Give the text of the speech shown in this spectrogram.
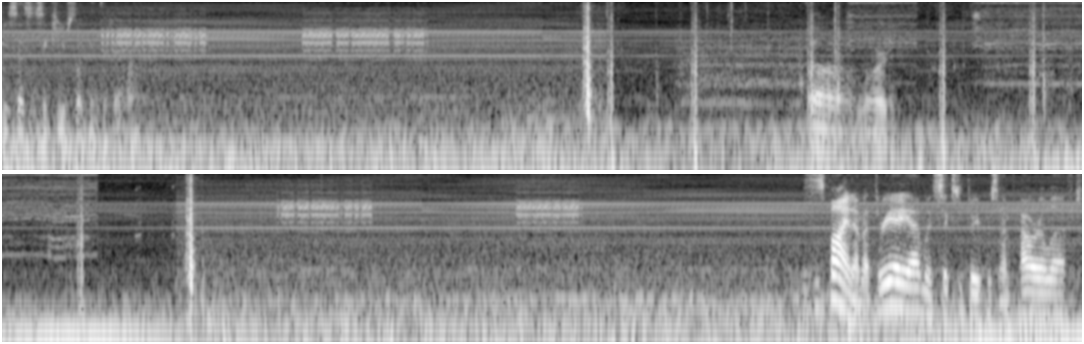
He says as he keeps looking at the camera. Oh, Lord. Fine. I'm at 3 a.m. with 63% power left.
